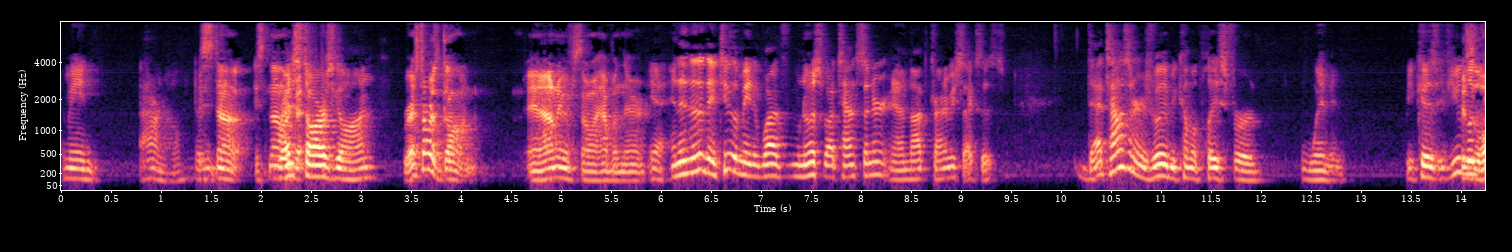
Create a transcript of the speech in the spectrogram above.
I mean, I don't know. It's not. It's not. Red like a- Star's gone, Red Star's gone, and I don't even know what happened there. yeah. And then another thing too. I mean, what I've noticed about Town Center, and I'm not trying to be sexist, that Town Center has really become a place for women, because if you It's look all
